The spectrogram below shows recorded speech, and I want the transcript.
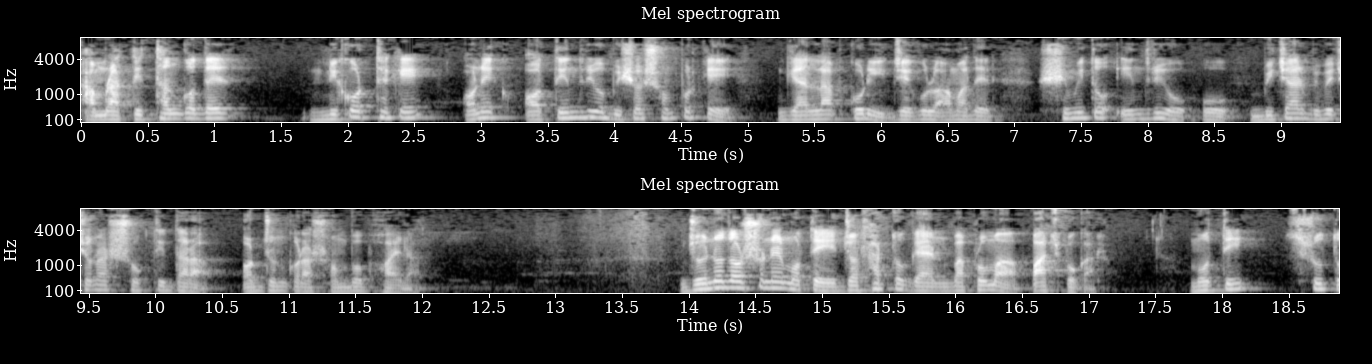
আমরা তীর্থাঙ্গদের নিকট থেকে অনেক অতীন্দ্রিয় বিষয় সম্পর্কে জ্ঞান লাভ করি যেগুলো আমাদের সীমিত ইন্দ্রিয় ও বিচার বিবেচনার শক্তির দ্বারা অর্জন করা সম্ভব হয় না। জৈন দর্শনের মতে যথার্থ জ্ঞান বা প্রমা পাঁচ প্রকার। মতি, শ্রুত,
